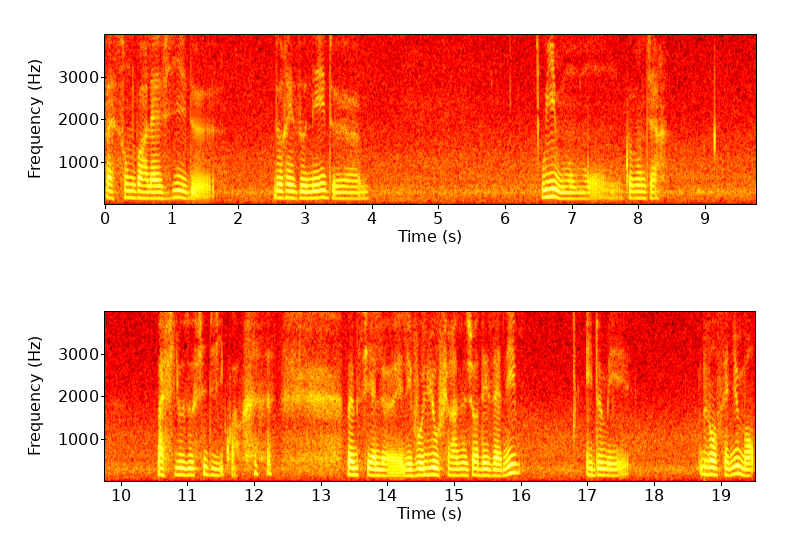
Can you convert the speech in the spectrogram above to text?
façon de voir la vie et de, de raisonner, de oui, mon, comment dire, ma philosophie de vie, quoi. Même si elle, elle, évolue au fur et à mesure des années et de mes enseignements.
